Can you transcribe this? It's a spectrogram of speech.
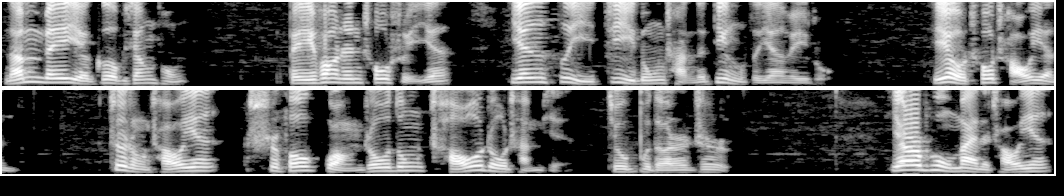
南北也各不相同。北方人抽水烟，烟丝以冀东产的定子烟为主，也有抽潮烟的。这种潮烟是否广州东潮州产品，就不得而知了。烟铺卖的潮烟，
